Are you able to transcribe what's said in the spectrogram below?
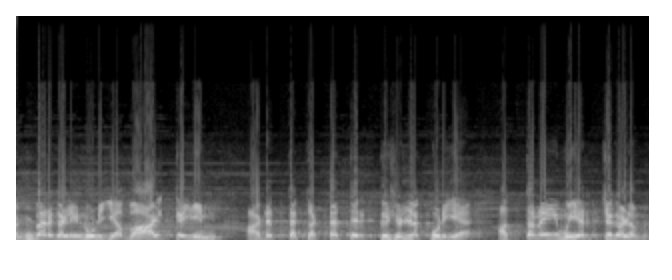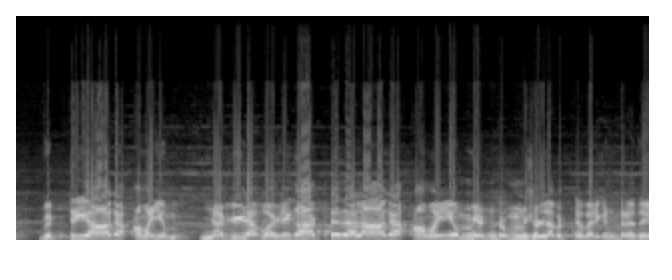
அன்பர்களினுடைய வாழ்க்கையின் அடுத்த கட்டத்திற்கு செல்லக்கூடிய அத்தனை முயற்சிகளும் வெற்றியாக அமையும் நல்ல வழிகாட்டுதலாக அமையும் என்றும் சொல்லப்பட்டு வருகின்றது.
